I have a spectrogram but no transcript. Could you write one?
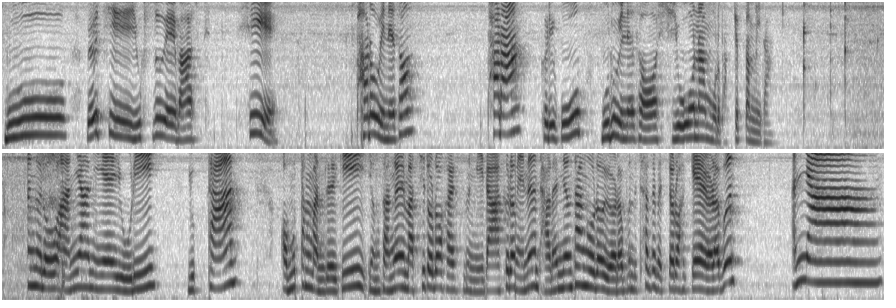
무 멸치 육수의 맛이 파로 인해서 파랑 그리고 무로 인해서 시원함으로 바뀌었답니다. 으로 아니아니의 요리 6탄 어묵탕 만들기 영상을 마치도록 하겠습니다. 그러면은 다른 영상으로 여러분들 찾아뵙도록 할게요. 여러분 안녕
